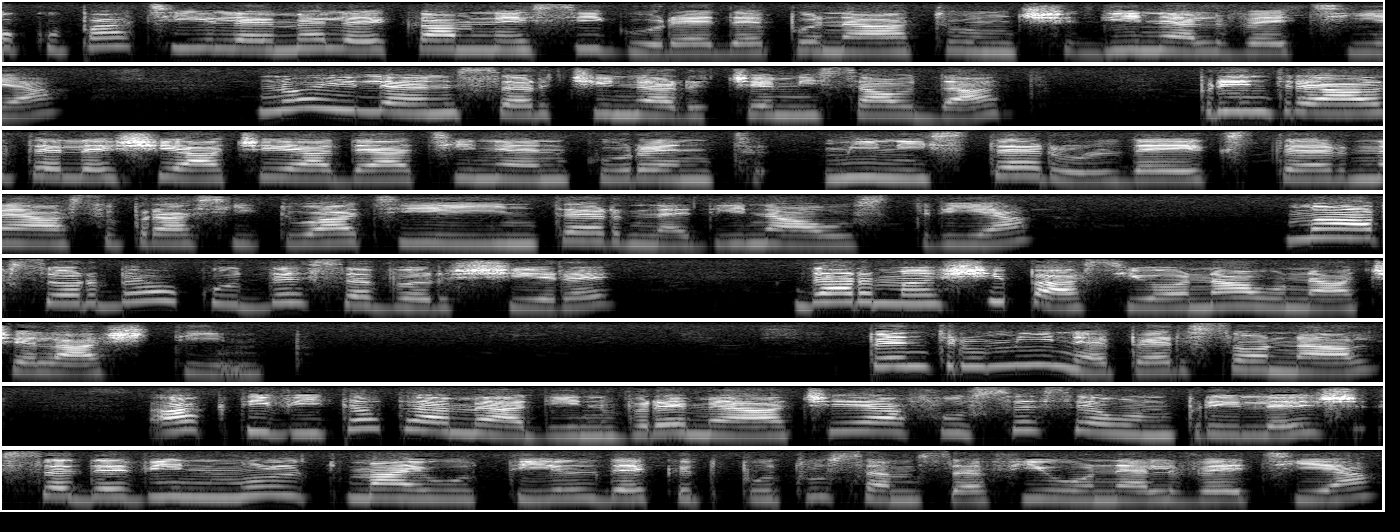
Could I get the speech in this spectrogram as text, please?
ocupațiile mele cam nesigure de până atunci din Elveția, noile însărcinări ce mi s-au dat, printre altele și aceea de a ține în curent Ministerul de Externe asupra situației interne din Austria, mă absorbeau cu desăvârșire, dar mă și pasionau în același timp. Pentru mine personal, activitatea mea din vremea aceea fusese un prilej să devin mult mai util decât putusem să fiu în Elveția,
